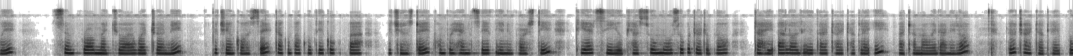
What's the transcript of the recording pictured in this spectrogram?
ဝဲစင်ပရမချွာဝဲတနေကချင်ကောစေတကပကူတေကိုကပါ Western State Comprehensive University KHCU ဖြတ်ဆုမှုစုကတတဘလတာဟီအလော်လီတာတာတကလေးဘာတမဝဲတာနေလောလောတာတကလေးပူ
